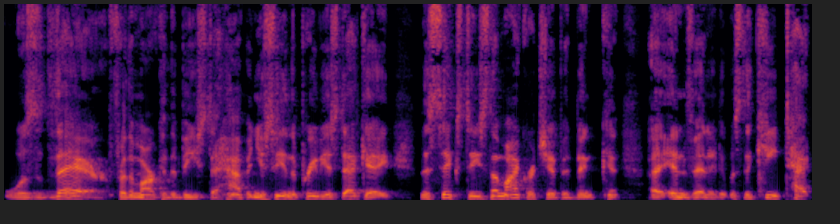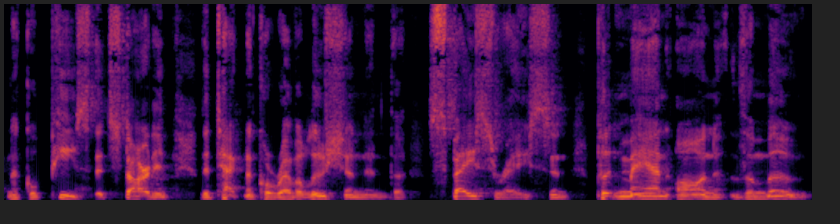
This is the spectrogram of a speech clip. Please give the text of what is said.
was there for the mark of the beast to happen. You see, in the previous decade, the 60s, the microchip had been uh, invented. It was the key technical piece that started the technical revolution and the space race and put man on the moon.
